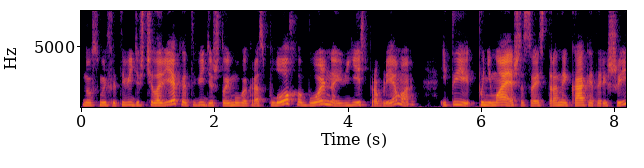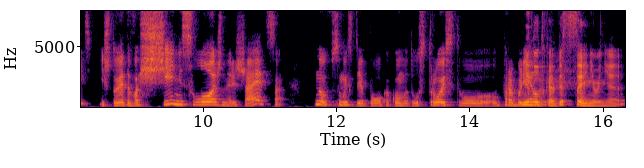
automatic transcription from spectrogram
Ну, в смысле, ты видишь человека, ты видишь, что ему как раз плохо, больно, и есть проблема, и ты понимаешь со своей стороны, как это решить, и что это вообще несложно решается, ну, в смысле, по какому-то устройству проблемы. Минутка обесценивания.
